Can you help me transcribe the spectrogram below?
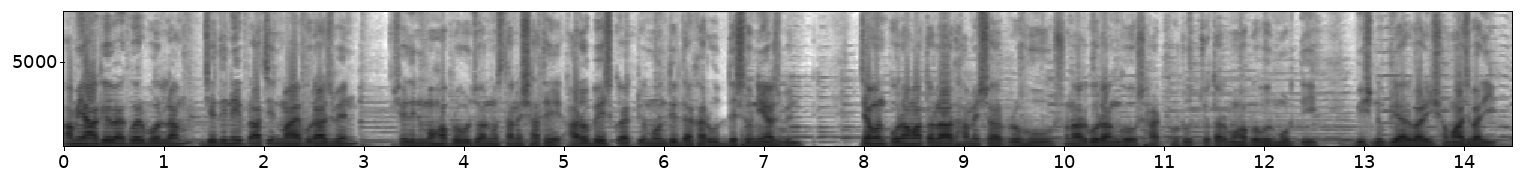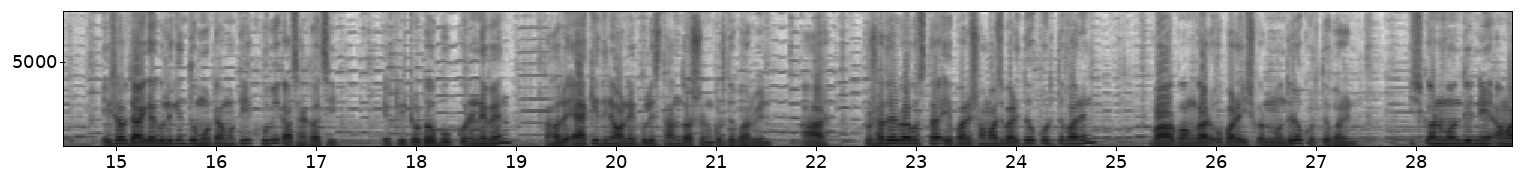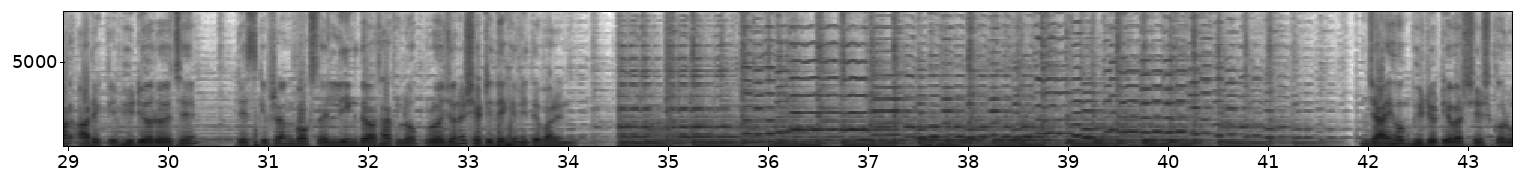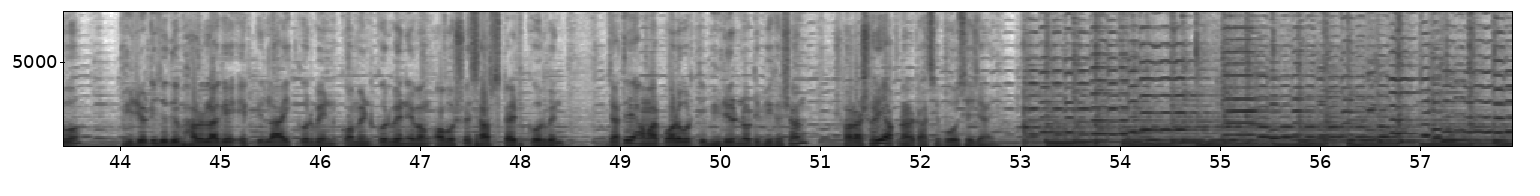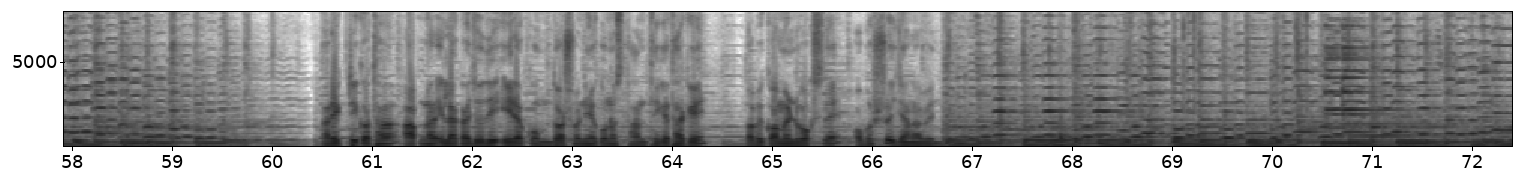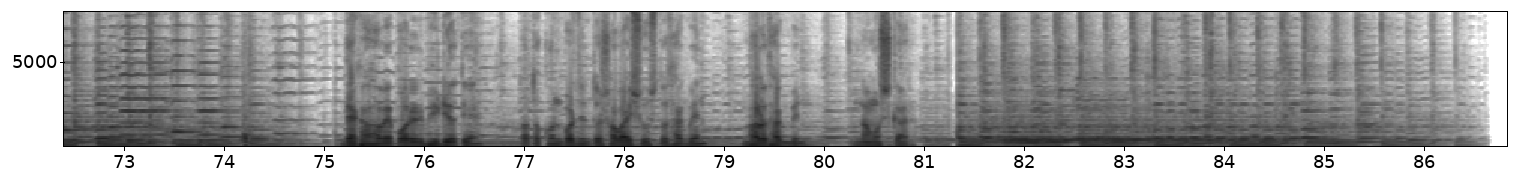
আমি আগেও একবার বললাম, যেদিন এই প্রাচীন মায়াপুর আসবেন, সেদিন মহাপ্রভুর জন্মস্থানের সাথে আরও বেশ কয়েকটি মন্দির দেখার উদ্দেশ্য নিয়ে আসবেন। যেমন পোড়ামাতলা, ধামেশ্বর প্রভু, সোনার গৌরাঙ্গ, ষাট ফুট উচ্চতার মহাপ্রভুর মূর্তি, বিষ্ণুপ্রিয়ার বাড়ি সমাজবাড়ি এইসব জায়গাগুলি কিন্তু মোটামুটি খুবই কাছাকাছি। একটি টোটো বুক করে নেবেন, তাহলে একই দিনে অনেকগুলি স্থান দর্শন করতে পারবেন। আর প্রসাদের ব্যবস্থা এপারে সমাজ বাড়িতেও করতে পারেন, বা গঙ্গার ওপারে ইস্কন মন্দিরেও করতে পারেন। ইস্কন মন্দির নিয়ে আমার আরেকটি ভিডিও রয়েছে ডিসক্রিপশন বক্সের লিঙ্ক দেওয়া থাকলেও প্রয়োজনে সেটি দেখে নিতে পারেন। যাই হোক, ভিডিওটি এবার শেষ করব। ভিডিওটি যদি ভালো লাগে, একটি লাইক করবেন, কমেন্ট করবেন এবং অবশ্যই সাবস্ক্রাইব করবেন, যাতে আমার পরবর্তী ভিডিওর নোটিফিকেশন সরাসরি আপনার কাছে পৌঁছে যায়। আরেকটি কথা, আপনার এলাকায় যদি এরকম দর্শনীয় কোনো স্থান থেকে থাকে, তবে কমেন্ট বক্সে অবশ্যই জানাবেন। দেখা হবে পরের ভিডিওতে। ততক্ষণ পর্যন্ত সবাই সুস্থ থাকবেন ভালো থাকবেন। নমস্কার।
